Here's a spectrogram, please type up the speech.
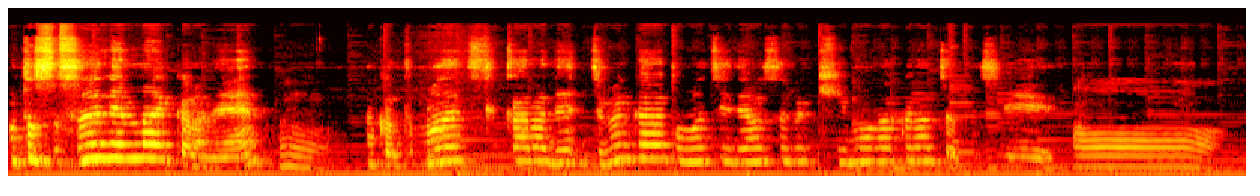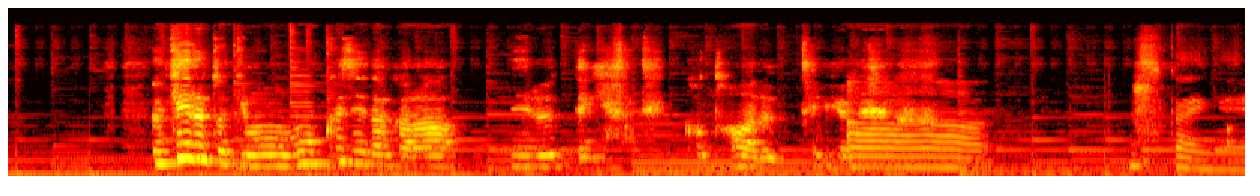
ほんと数年前からねうん。なんか友達からで自分から友達に電話する気もなくなっちゃったしあ受ける時ももう9時だから寝るって言って断るっていうあ。確かにね。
